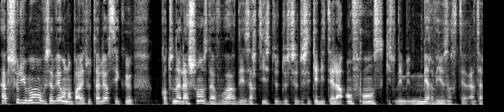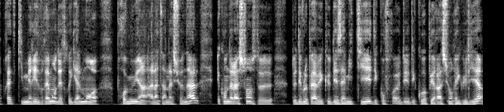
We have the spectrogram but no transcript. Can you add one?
Absolument. Vous savez, on en parlait tout à l'heure, c'est que quand on a la chance d'avoir des artistes de, cette qualité-là en France, qui sont des merveilleux interprètes, qui méritent vraiment d'être également euh, promus à, l'international, et qu'on a la chance de, développer avec eux des amitiés, des, des, coopérations régulières,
